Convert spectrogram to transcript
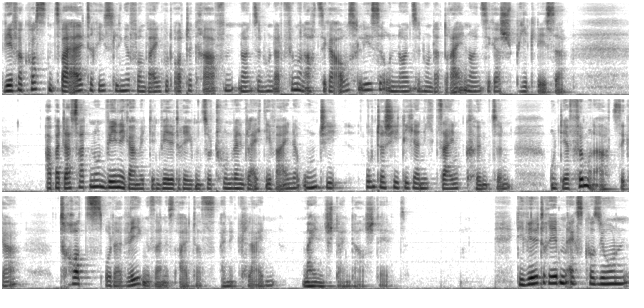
Wir verkosten zwei alte Rieslinge vom Weingut Ottegrafen, 1985er Auslese und 1993er Spätlese. Aber das hat nun weniger mit den Wildreben zu tun, wenngleich die Weine unterschiedlicher nicht sein könnten und der 85er trotz oder wegen seines Alters einen kleinen Meilenstein darstellt. Die Wildreben-Exkursion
